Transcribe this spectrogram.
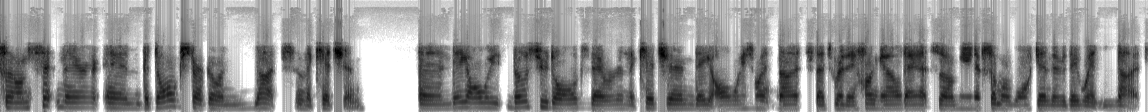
So I'm sitting there, and the dogs start going nuts in the kitchen. And they always, those two dogs that were in the kitchen, they always went nuts. That's where they hung out at. So, I mean, if someone walked in there, they went nuts.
